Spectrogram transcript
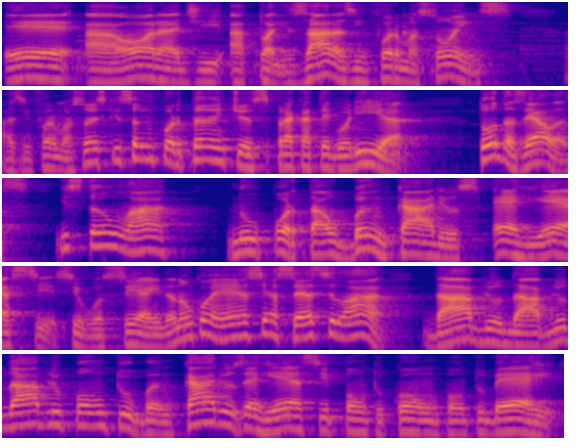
é a hora de atualizar as informações as informações que são importantes para a categoria, todas elas estão lá no portal Bancários RS. Se você ainda não conhece, acesse lá www.bancariosrs.com.br.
